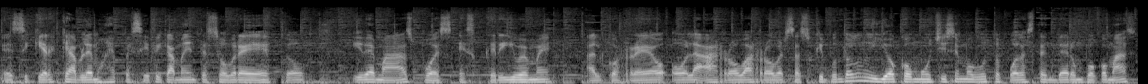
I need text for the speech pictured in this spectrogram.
Eh, si quieres que hablemos específicamente sobre esto y demás, pues escríbeme al correo hola arroba y yo con muchísimo gusto puedo extender un poco más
